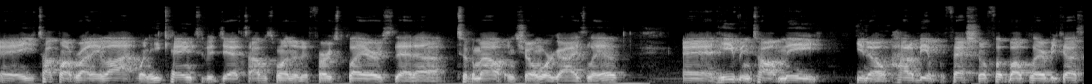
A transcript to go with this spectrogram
And you talk about Ronnie Lott. When he came to the Jets, I was one of the first players that uh, took him out and showed him where guys lived. And he even taught me, you know, how to be a professional football player because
